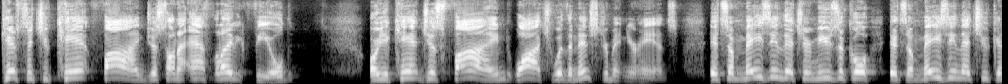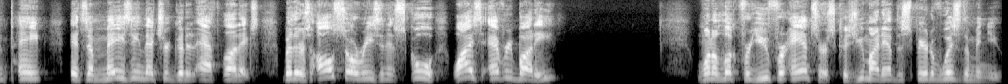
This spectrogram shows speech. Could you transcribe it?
Gifts that you can't find just on an athletic field or you can't just find, watch, with an instrument in your hands. It's amazing that you're musical. It's amazing that you can paint. It's amazing that you're good at athletics. But there's also a reason at school. Why is everybody want to look for you for answers? Because you might have the spirit of wisdom in you.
